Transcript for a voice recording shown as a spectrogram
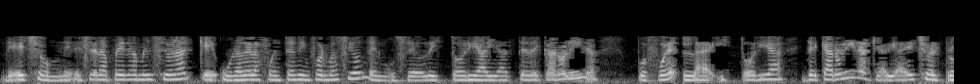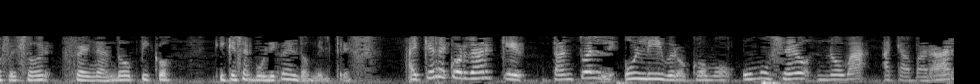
De hecho, merece la pena mencionar que una de las fuentes de información del Museo de Historia y Arte de Carolina pues fue la historia de Carolina que había hecho el profesor Fernando Pico y que se publicó en el 2003. Hay que recordar que tanto un libro como un museo no va a acaparar,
